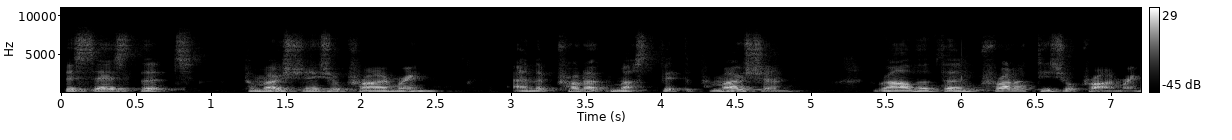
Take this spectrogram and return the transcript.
This says that promotion is your primary and that product must fit the promotion rather than product is your primary,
